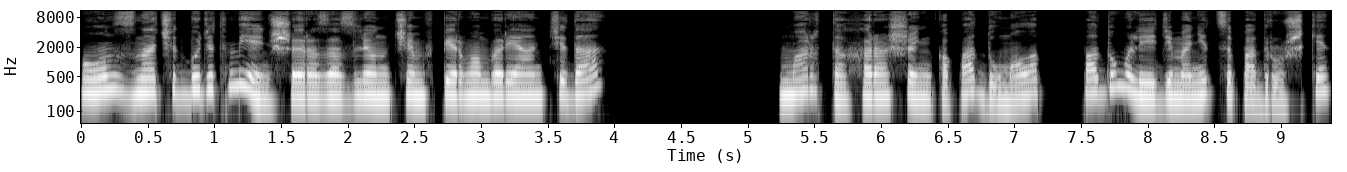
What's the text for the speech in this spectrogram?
Он, значит, будет меньше разозлен, чем в первом варианте, да? Марта хорошенько подумала, подумали и демоницы-подружки,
